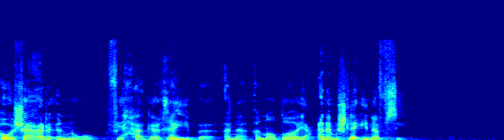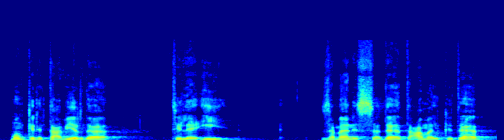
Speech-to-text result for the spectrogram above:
هو شاعر إنه في حاجة غايبه أنا أنا ضايع. أنا مش لاقي نفسي. ممكن التعبير ده تلاقيه. زمان السادات عمل كتاب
